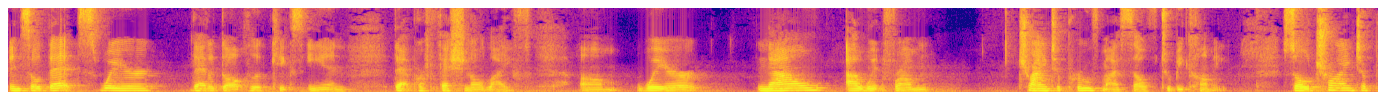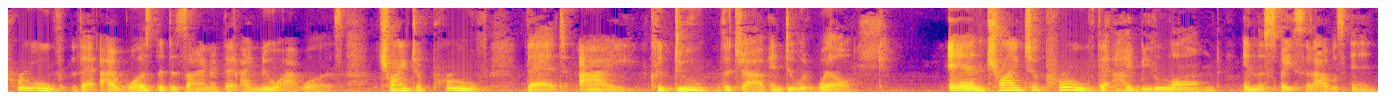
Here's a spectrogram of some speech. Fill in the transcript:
And so that's where that adulthood kicks in, that professional life, um, where now I went from trying to prove myself to becoming. So, trying to prove that I was the designer that I knew I was, trying to prove that I could do the job and do it well, and trying to prove that I belonged in the space that I was in.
